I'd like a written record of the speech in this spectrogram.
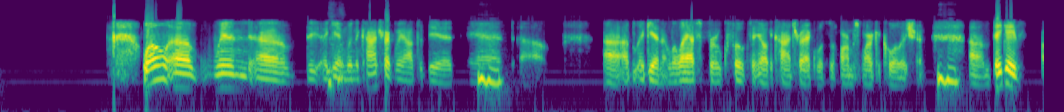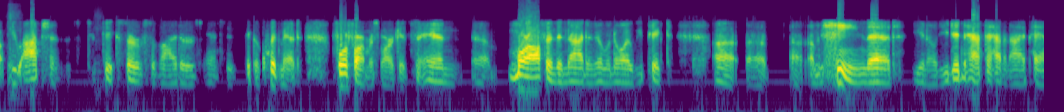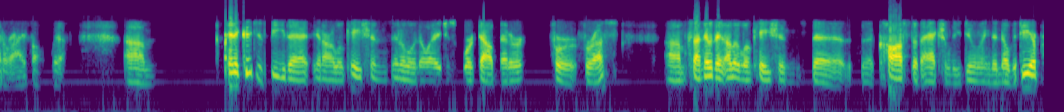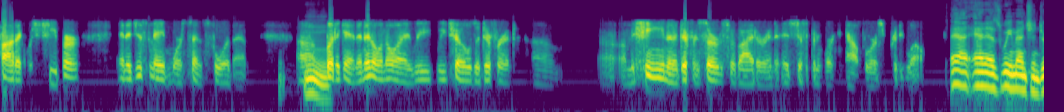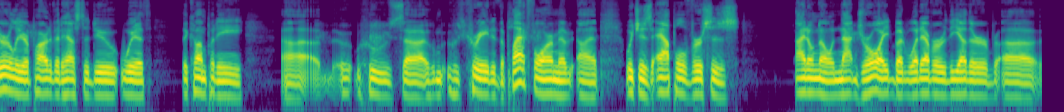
Well, uh, when uh, the, again when the contract went out to bid, and uh, again the last folk, folk that held the contract was the Farmers Market Coalition. Um, they gave a few options to pick service providers and to pick equipment for farmers markets, and uh, more often than not in Illinois, we picked a machine that you know you didn't have to have an iPad or iPhone with. Um, and it could just be that in our locations in Illinois, it just worked out better for for us. Because I know that other locations, the the cost of actually doing the Novo Dia product was cheaper, and it just made more sense for them. Um, Mm. But again, in Illinois, we we chose a different um, uh, a machine and a different service provider, and it's just been working out for us pretty well. And, and as we mentioned earlier, part of it has to do with the company uh, who's uh, who, who's created the platform, uh, which is Apple versus I don't know, not Droid, but whatever the other uh,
